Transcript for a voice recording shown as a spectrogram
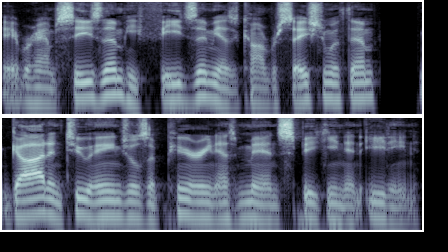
Abraham sees them, he feeds them, he has a conversation with them. God and two angels appearing as men speaking and eating.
